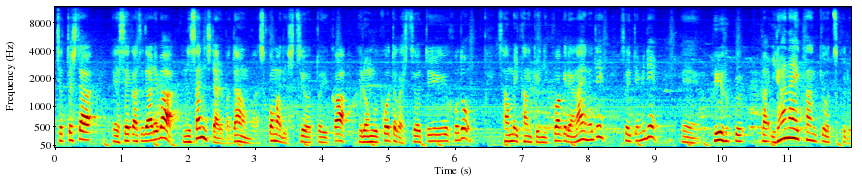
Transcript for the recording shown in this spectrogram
ちょっとした生活であれば23日であればダウンがそこまで必要というかロングコートが必要というほど寒い環境に行くわけではないのでそういった意味で、え、冬服がいらない環境を作る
